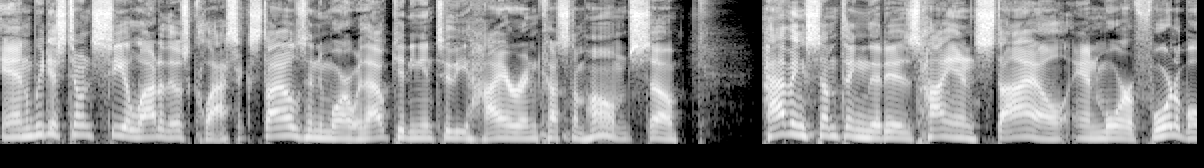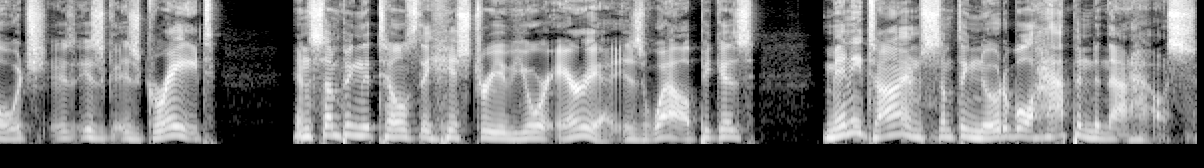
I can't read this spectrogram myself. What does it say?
and we just don't see a lot of those classic styles anymore without getting into the higher end custom homes. So, having something that is high end style and more affordable, which is is, is great, and something that tells the history of your area as well, because many times something notable happened in that house.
